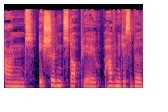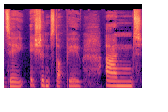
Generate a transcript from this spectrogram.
and it shouldn't stop you. Having a disability, it shouldn't stop you. And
